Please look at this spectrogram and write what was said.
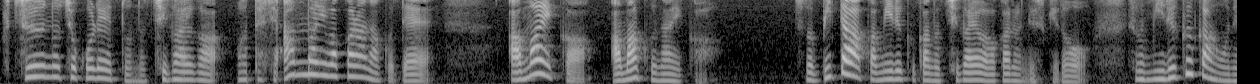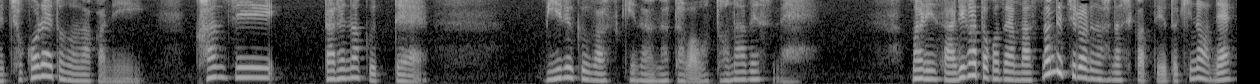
普通のチョコレートの違いが私あんまりわからなくて、甘いか甘くないか。そのビターかミルクかの違いはわかるんですけど、そのミルク感をね、チョコレートの中に感じられなくって、ミルクが好きなあなたは大人ですね。マリンさんありがとうございます。なんでチロルの話かっていうと、昨日ね、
